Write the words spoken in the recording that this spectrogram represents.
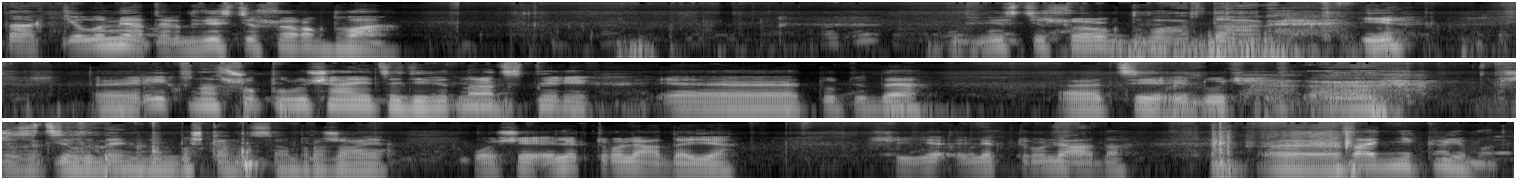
Так, кілометр 242. 242, так. І е, рік в нас що виходить? 19 рік. Е, тут іде е, ці ідуть. Вже за цілий день він башка не соображає. О, ще електроляда є. Ще є електроляда. Е, задній клімат.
